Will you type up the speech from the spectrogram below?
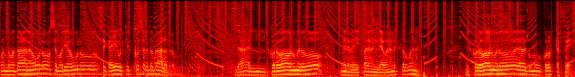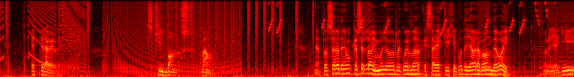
cuando mataban a uno, se moría uno, se caía cualquier cosa, le tocaba al otro. Ya, el jorobado número 2. Mira, me disparan en diagonal estos buenos. El jorobado número 2 era como color café. Este era verde. Skill bonus. Vamos. Ya, entonces ahora tenemos que hacer lo mismo. Yo recuerdo esa vez que dije, puta, ¿y ahora para dónde voy? Bueno, y aquí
